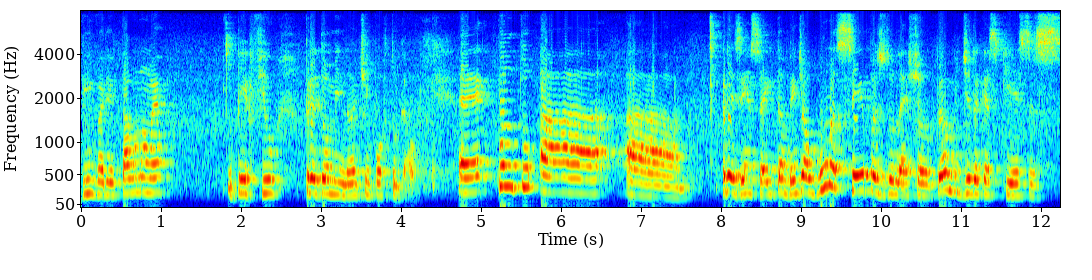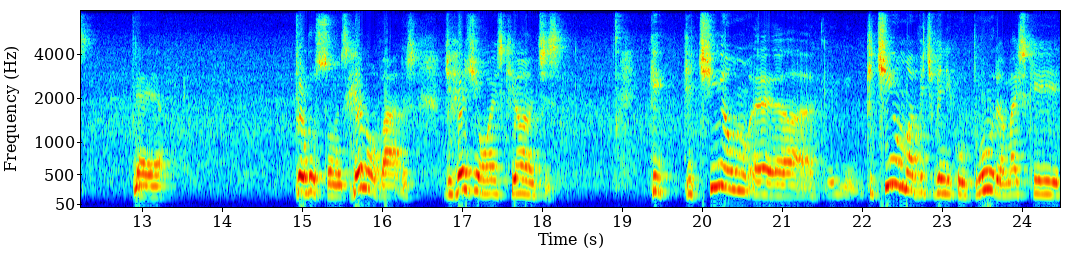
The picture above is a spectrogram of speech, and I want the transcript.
Vinho varietal não é o perfil predominante em Portugal. É, quanto a presença aí também de algumas cepas do leste europeu, à medida que, as, que essas é, produções renovadas de regiões que antes que, que, tinham, é, que, que tinham uma vitivinicultura, mas que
